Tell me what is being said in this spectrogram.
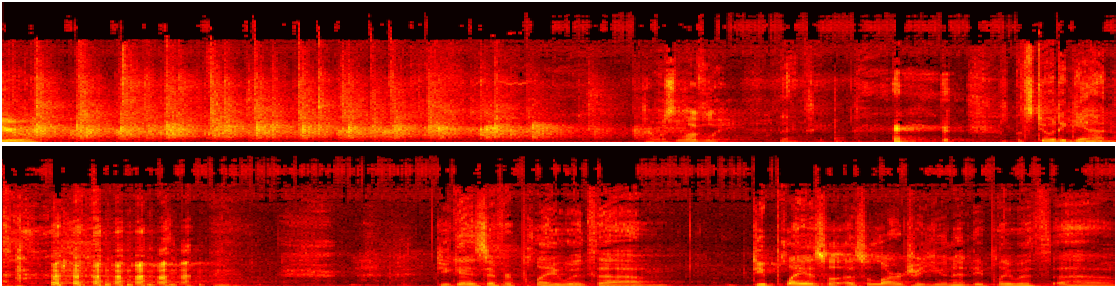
You. That was lovely. Thanks. Let's do it again. do you guys ever play with? Um, do you play as a, as a larger unit? Do you play with? Uh,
